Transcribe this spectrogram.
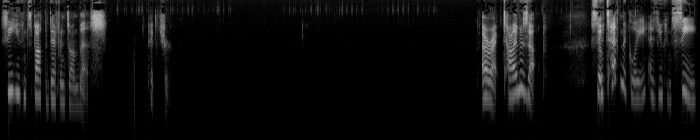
see you can spot the difference on this picture. Alright, time is up. So technically, as you can see,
